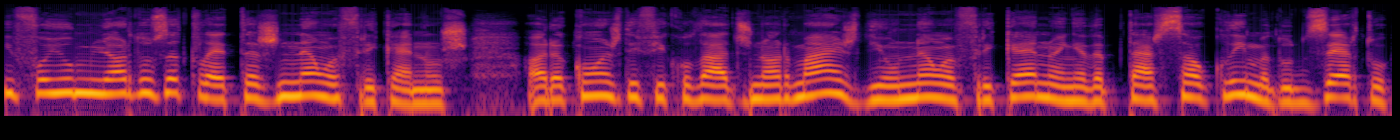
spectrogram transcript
e foi o melhor do dos atletas não africanos. Ora, com as dificuldades normais de um não africano em adaptar-se ao clima do deserto,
